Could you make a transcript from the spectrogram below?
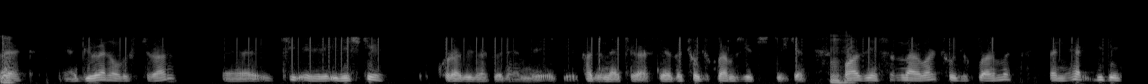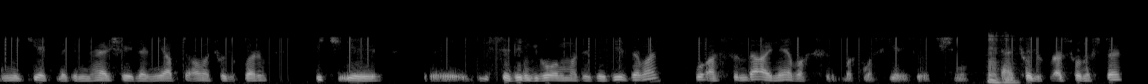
Evet. ve e, güven oluşturan e, ki, e, ilişki kurabilmek önemli. Kadın erkek arasında ya da çocuklarımızı yetiştirirken. Hı hı. Bazı insanlar var çocuklarımı ben her bir dediğini iki etmedim, her şeylerini yaptım ama çocuklarım hiç e, e, istediğim gibi olmadı dediği zaman bu aslında aynaya baksın, bakması gerekiyor kişinin. Hı hı. Yani çocuklar sonuçta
